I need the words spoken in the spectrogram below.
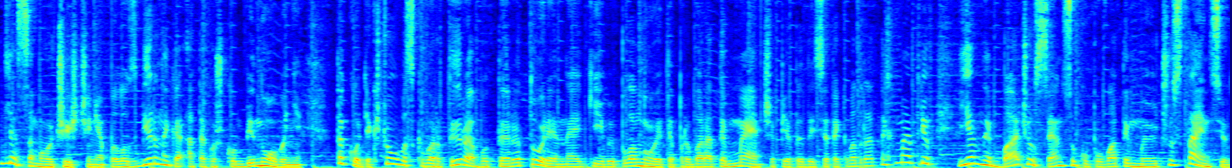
для самоочищення пилозбірника, а також комбіновані. Так от, якщо у вас квартира або територія, на якій ви плануєте прибирати менше 50 квадратних метрів, я не бачу сенсу купувати миючу станцію,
